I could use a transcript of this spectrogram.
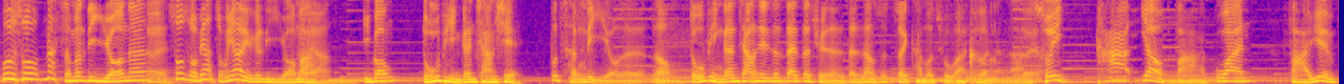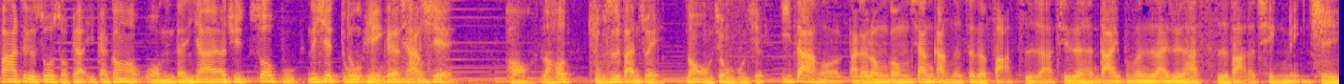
或者说那什么理由呢？对，搜索票总要有个理由嘛。对啊，一共毒品跟枪械不成理由的那种，毒品跟枪械是在这群人身上是最看不出来，不可能啊。对，所以他要法官、法院发这个搜索票，应该刚好我们等一下要去搜捕那些毒品跟枪械。好，然后组织犯罪，然后我们就红线一炸吼，打开龙宫，香港的这个法治啊，其实很大一部分是来自于他司法的清明。是，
